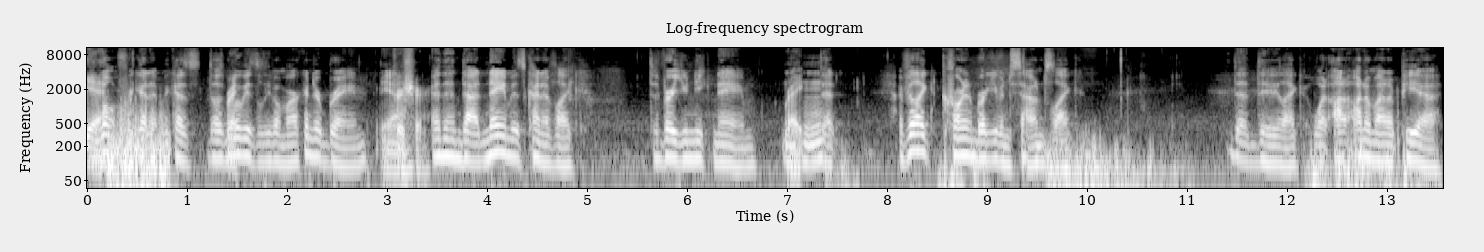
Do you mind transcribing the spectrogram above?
Yeah. you won't forget it because those Right. movies leave a mark in your brain. Yeah, for sure? And then that name is kind of like, it's a very unique name. Right. That I feel like Cronenberg even sounds like the, the like, what, on- onomatopoeia,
